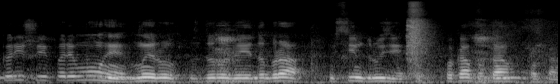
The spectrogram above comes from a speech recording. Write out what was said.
скорішої перемоги, миру, здоров'я і добра. Усім, друзі, пока-пока, пока.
